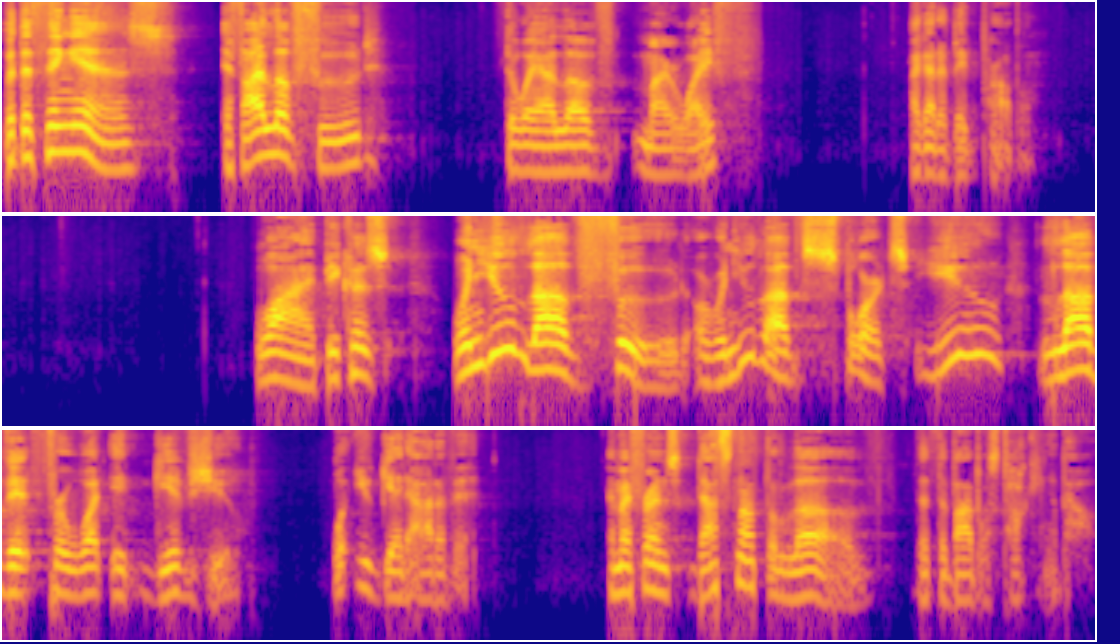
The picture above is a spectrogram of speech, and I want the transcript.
But the thing is, if I love food the way I love my wife, I got a big problem. Why? Because when you love food or when you love sports, you love it for what it gives you, what you get out of it. And my friends, that's not the love that the Bible's talking about.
